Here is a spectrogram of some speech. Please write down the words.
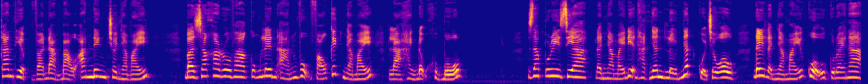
can thiệp và đảm bảo an ninh cho nhà máy. Bà Zakharova cũng lên án vụ pháo kích nhà máy là hành động khủng bố. Zaporizhia là nhà máy điện hạt nhân lớn nhất của châu Âu. Đây là nhà máy của Ukraine,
